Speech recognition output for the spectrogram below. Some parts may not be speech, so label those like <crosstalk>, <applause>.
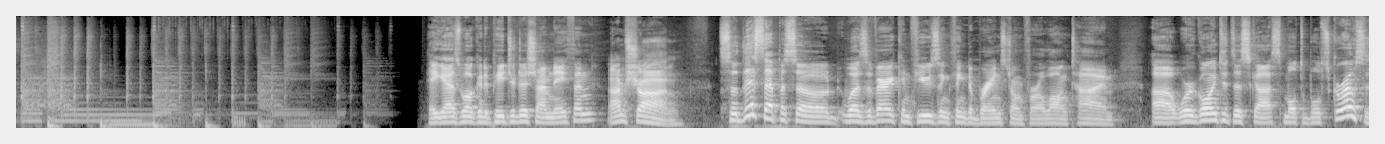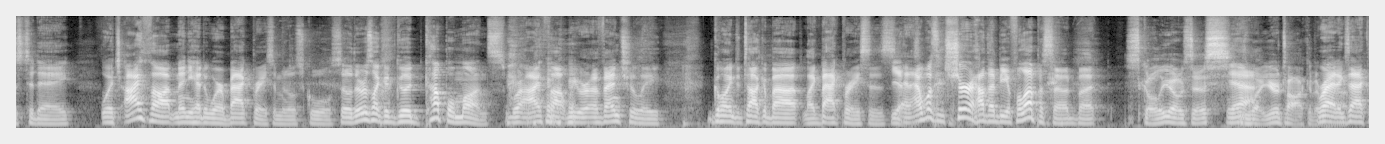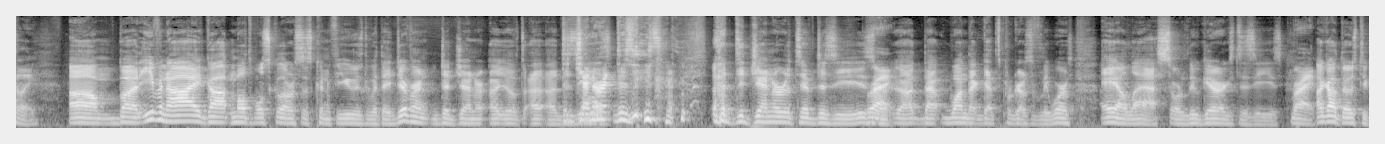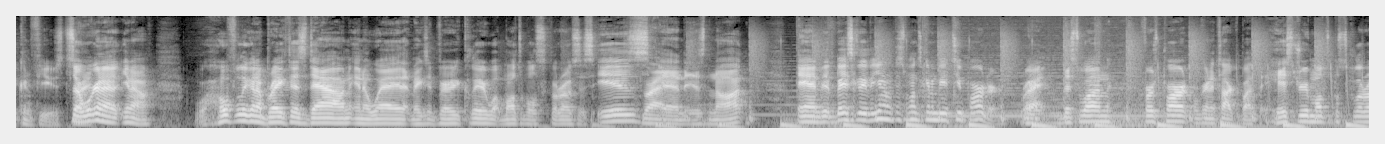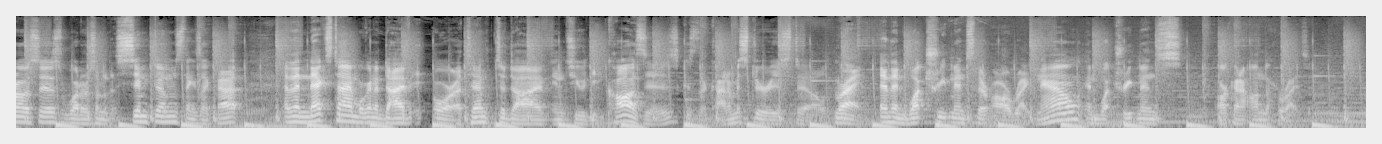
Hey guys, welcome to Petri Dish. I'm Nathan. I'm Sean. So this episode was a very confusing thing to brainstorm for a long time. Uh, we're going to discuss multiple sclerosis today, which I thought meant you had to wear a back brace in middle school. So there was like a good couple months where I thought we were <laughs> eventually going to talk about like back braces. Yes. And I wasn't sure how that'd be a full episode, but Scoliosis Yeah. is what you're talking about. right, exactly. Um, but even I got multiple sclerosis confused with a different degener- uh, uh, uh, disease. Degenerate disease. <laughs> a degenerative disease, or, Right. uh, that one that gets progressively worse, ALS or Lou Gehrig's disease. Right. I got those two confused. So Right. we're gonna, you know, we're hopefully gonna break this down in a way that makes it very clear what multiple sclerosis is Right. and is not. And it basically, you know, this one's gonna be a two-parter, right? Right. This one, first part, we're gonna talk about the history of multiple sclerosis, what are some of the symptoms, things like that. And then next time, we're gonna dive or attempt to dive into the causes because they're kind of mysterious still right. and then what treatments there are right now and what treatments are kind of on the horizon.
